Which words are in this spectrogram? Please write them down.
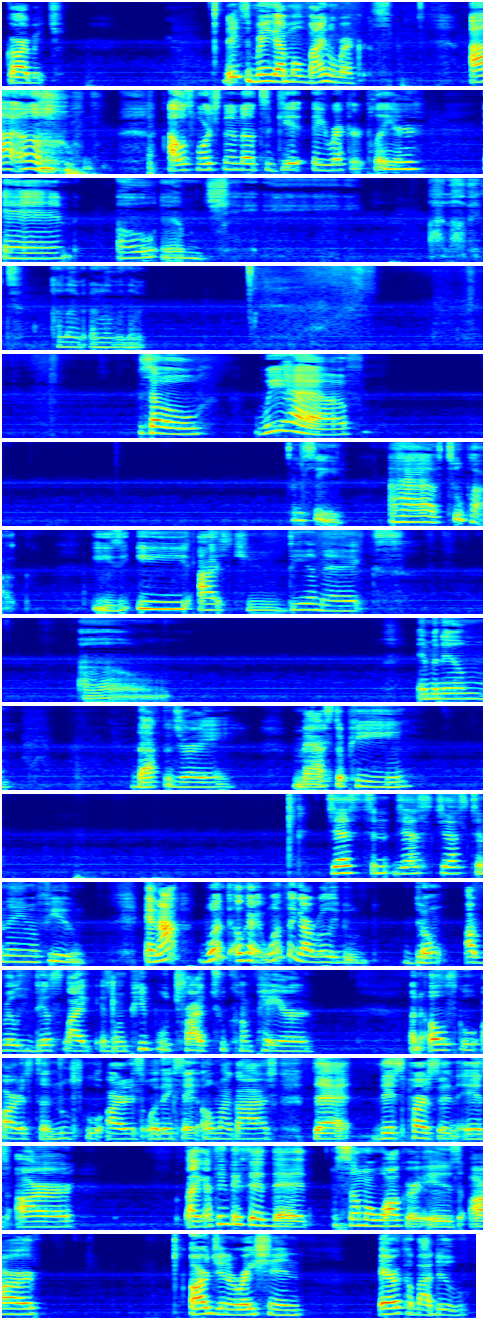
Garbage. They need to bring out more vinyl records. I um I was fortunate enough to get a record player and OMG. I love it. I love it. I love it. I love it. So we have let's see. I have Tupac, Easy E, Ice Cube, DMX, um, Eminem, Dr. Dre, Master P. Just to, just just to name a few. And I one okay, one thing I really do don't I really dislike is when people try to compare an old school artist to a new school artist or they say, "Oh my gosh, that this person is our like I think they said that Summer Walker is our our generation Erykah Badu.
